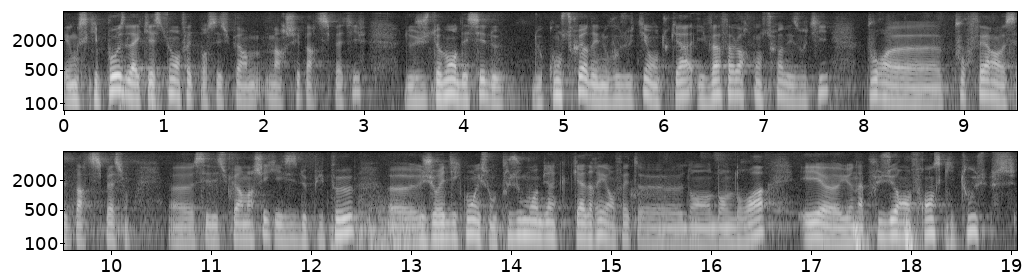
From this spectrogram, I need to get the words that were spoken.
Et donc ce qui pose la question en fait pour ces supermarchés participatifs, de justement d'essayer de, de, construire des nouveaux outils. En tout cas, il va falloir construire des outils pour, pour faire cette participation. Euh, c'est des supermarchés qui existent depuis peu. Euh, juridiquement, ils sont plus ou moins bien cadrés en fait euh, dans, le droit. Et il y en a plusieurs en France qui tous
